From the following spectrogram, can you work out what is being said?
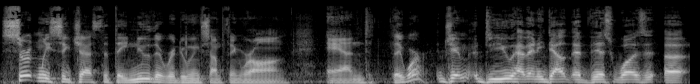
certainly suggests that they knew they were doing something wrong, and they were. Jim, do you have any doubt that this was uh,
